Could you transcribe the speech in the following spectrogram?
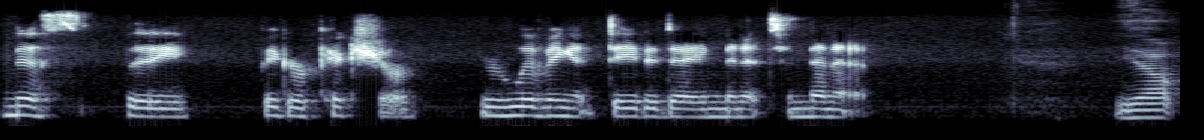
miss the bigger picture. You're living it day to day, minute to minute. Yep.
